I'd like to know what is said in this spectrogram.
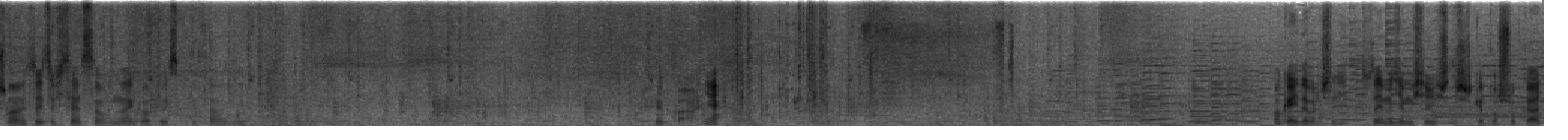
Czy mamy tutaj coś sensownego? To jest pytanie. Chyba nie. Okej, dobra, czyli tutaj będziemy musieli troszeczkę poszukać.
